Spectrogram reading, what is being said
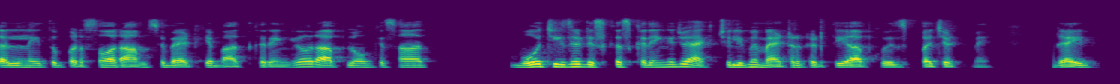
कल नहीं तो परसों आराम से बैठ के बात करेंगे और आप लोगों के साथ वो चीज़ें डिस्कस करेंगे जो एक्चुअली में मैटर करती है आपको इस बजट में राइट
